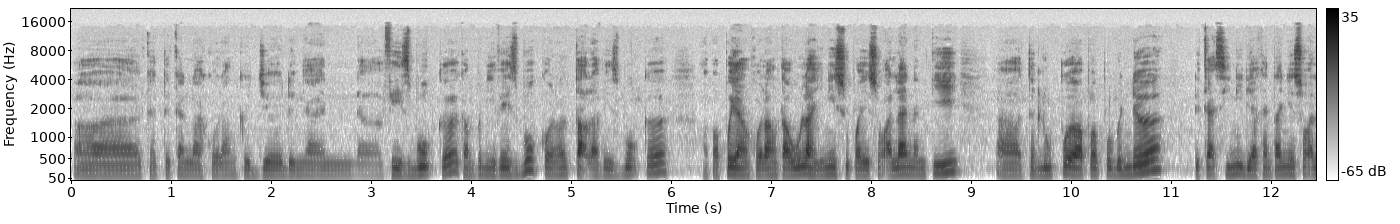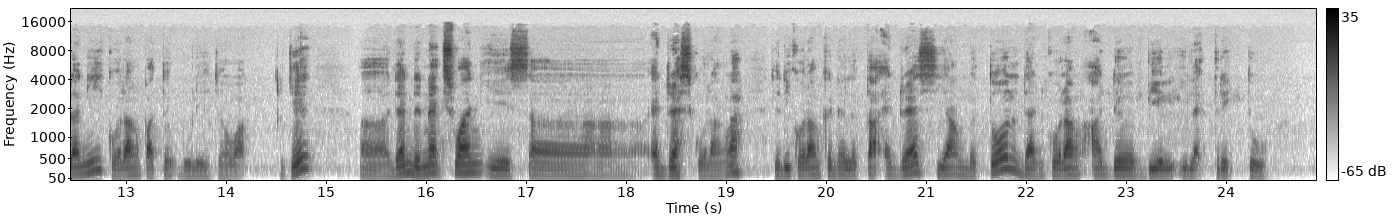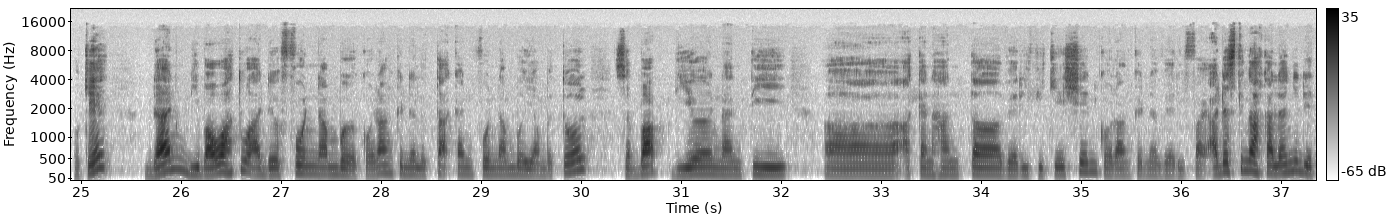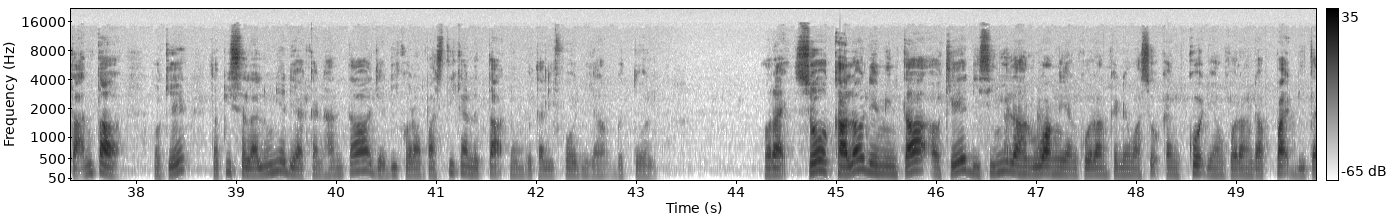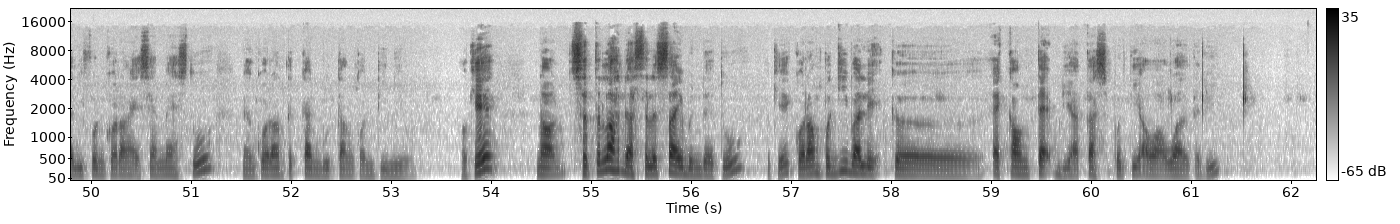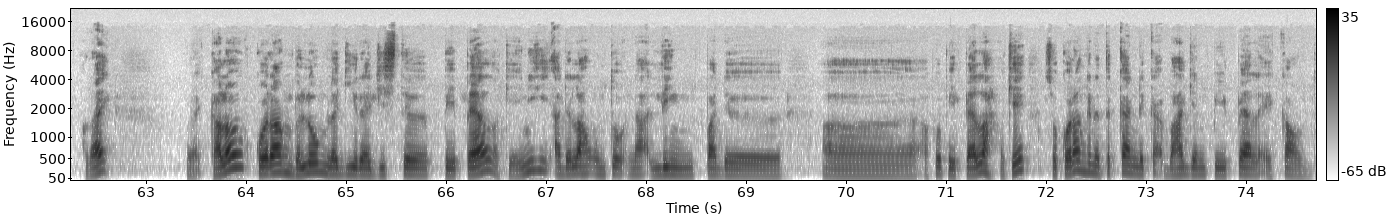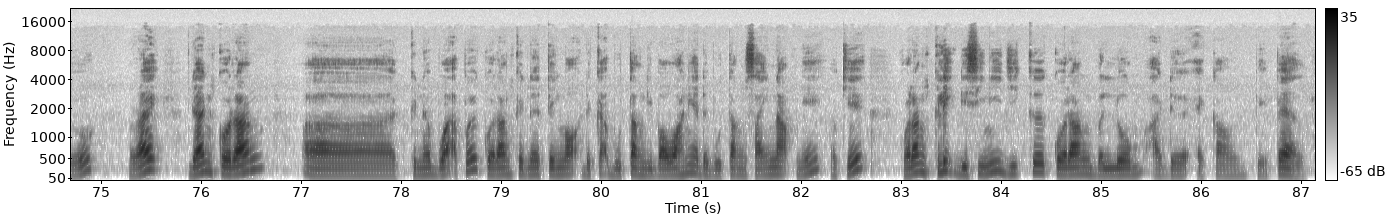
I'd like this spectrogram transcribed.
uh, katakanlah korang kerja dengan uh, Facebook ke, company Facebook, korang letaklah Facebook ke, apa-apa yang korang tahulah ini supaya soalan nanti uh, terlupa apa-apa benda, dekat sini dia akan tanya soalan ni, korang patut boleh jawab. Okay, uh, then the next one is uh, address korang lah. Jadi korang kena letak address yang betul dan korang ada bil elektrik tu. Okay? Dan di bawah tu ada phone number. Korang kena letakkan phone number yang betul sebab dia nanti uh, akan hantar verification. Korang kena verify. Ada setengah kalanya dia tak hantar. Okay? Tapi selalunya dia akan hantar. Jadi korang pastikan letak nombor telefon yang betul. Alright, so kalau dia minta, okay, di sinilah ruang yang korang kena masukkan kod yang korang dapat di telefon korang SMS tu dan korang tekan butang continue. Okay, now setelah dah selesai benda tu, okay, korang pergi balik ke account tab di atas seperti awal-awal tadi. Alright, alright. kalau korang belum lagi register PayPal, okay, ini adalah untuk nak link pada uh, apa PayPal lah okay? So korang kena tekan dekat bahagian PayPal account tu alright? Dan korang uh, kena buat apa? Korang kena tengok dekat butang di bawah ni ada butang sign up ni okey korang klik di sini jika korang belum ada akaun PayPal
